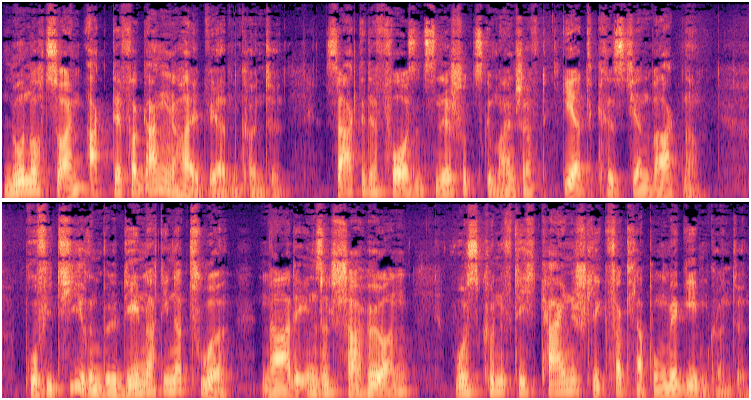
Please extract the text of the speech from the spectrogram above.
nur noch zu einem Akt der Vergangenheit werden könnte, sagte der Vorsitzende der Schutzgemeinschaft Gerd Christian Wagner. Profitieren würde demnach die Natur nahe der Insel Schahörn, wo es künftig keine Schlickverklappung mehr geben könnte.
